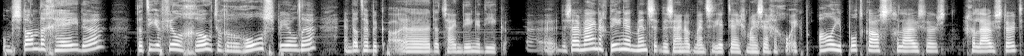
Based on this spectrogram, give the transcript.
omstandigheden, dat die een veel grotere rol speelden. En dat heb ik, uh, dat zijn dingen die ik. Uh, er zijn weinig dingen. Mensen, er zijn ook mensen die tegen mij zeggen: Goh, ik heb al je podcast geluisterd geluisterd.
